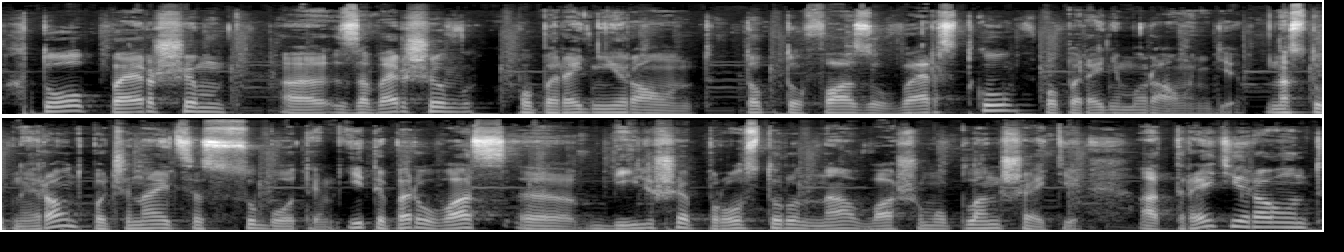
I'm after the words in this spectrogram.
хто першим е, завершив попередній раунд, тобто фазу верстку в попередньому раунді. Наступний раунд починається з суботи, і тепер у вас більше простору на вашому планшеті. А третій раунд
